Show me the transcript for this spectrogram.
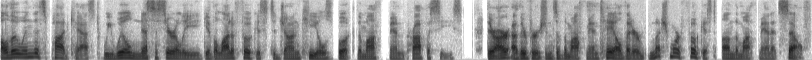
Although in this podcast, we will necessarily give a lot of focus to John Keel's book, The Mothman Prophecies, there are other versions of the Mothman tale that are much more focused on the Mothman itself.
